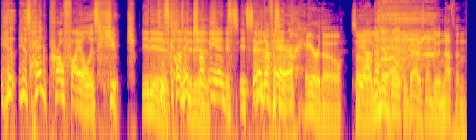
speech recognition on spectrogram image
his his head profile is huge. It is. He's got a It is. giant It's it's head seventy five percent hair. hair though. So Yeah. you hit a bullet through that, it's not doing nothing.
